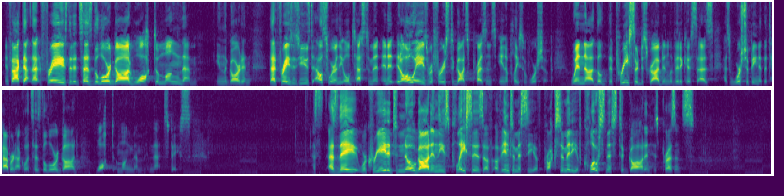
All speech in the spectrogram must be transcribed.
In fact, that, that phrase that it says, the Lord God walked among them in the garden, that phrase is used elsewhere in the Old Testament, and it, it always refers to God's presence in a place of worship. When uh, the, the priests are described in Leviticus as, as worshiping at the tabernacle, it says the Lord God walked among them in that space. As, as they were created to know God in these places of, of intimacy, of proximity, of closeness to God and His presence.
